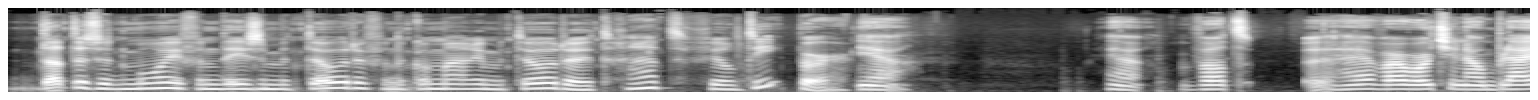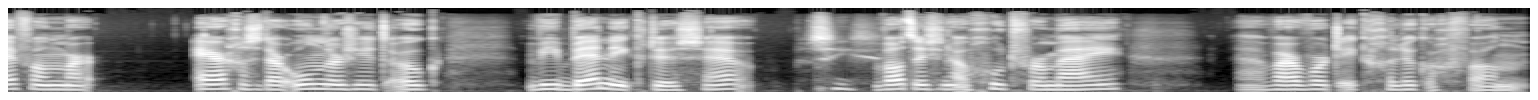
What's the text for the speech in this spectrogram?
Dat is het mooie van deze methode, van de KonMari methode. Het gaat veel dieper. Ja, ja. Wat, eh, hè, waar word je nou blij van? Maar ergens daaronder zit ook wie ben ik dus? Hè? Precies. Wat is nou goed voor mij? Eh, waar word ik gelukkig van?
